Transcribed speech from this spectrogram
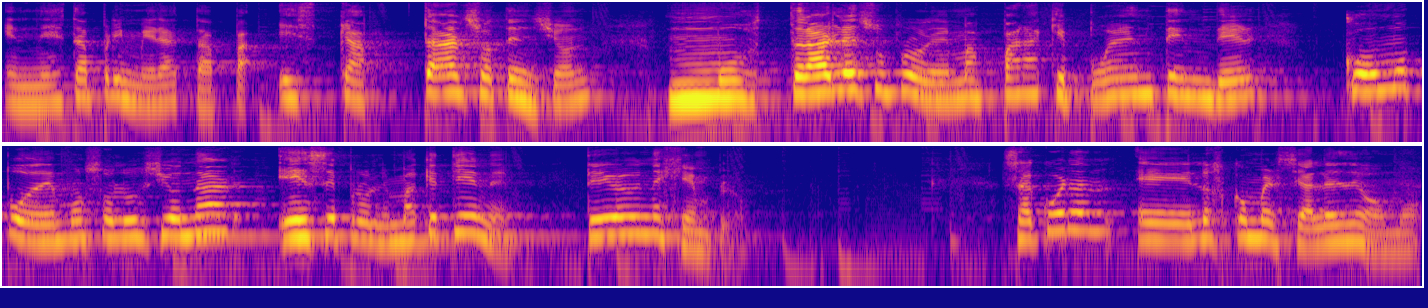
en esta primera etapa es captar su atención, mostrarle su problema para que pueda entender cómo podemos solucionar ese problema que tiene. Te doy un ejemplo. ¿Se acuerdan eh, los comerciales de Homo?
